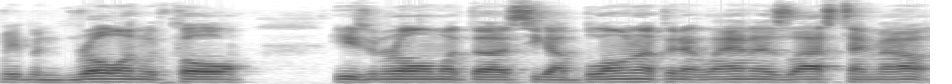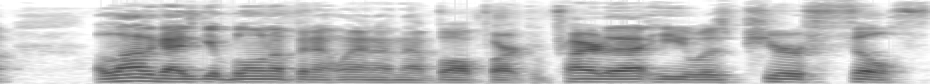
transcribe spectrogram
We've been rolling with Cole. He's been rolling with us. He got blown up in Atlanta his last time out. A lot of guys get blown up in Atlanta in that ballpark. But prior to that, he was pure filth.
